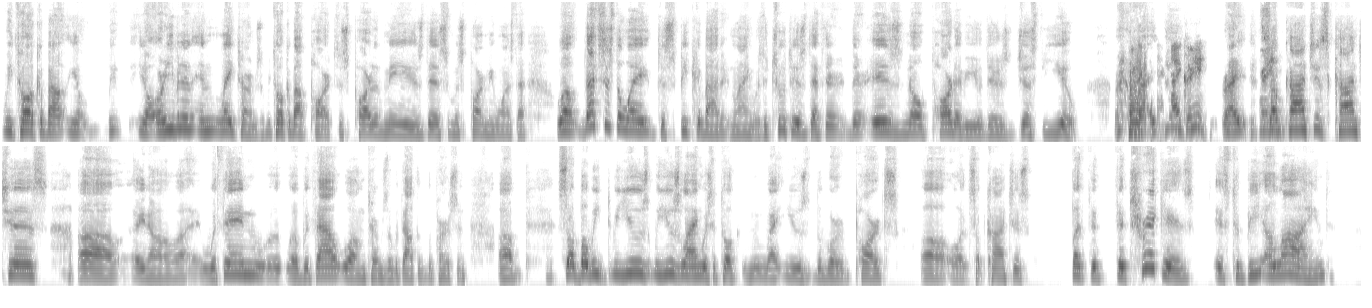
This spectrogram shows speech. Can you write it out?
we talk about you know we, you know, or even in, in lay terms, we talk about parts. This part of me is this, and this part of me wants that. Well, that's just the way to speak about it in language. The truth is that there there is no part of you. There's just you. Right. right? I agree. Right? right? Subconscious, conscious, uh, you know, uh, within, without, well, in terms of without the, the person. Um, so, but we we use we use language to talk. We might use the word parts uh, or subconscious but the, the trick is is to be aligned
